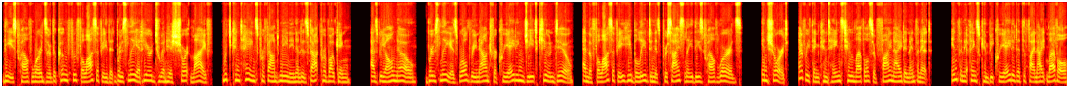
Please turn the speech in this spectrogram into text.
these 12 words are the Kung Fu philosophy that Bruce Lee adhered to in his short life, which contains profound meaning and is thought-provoking. As we all know, Bruce Lee is world-renowned for creating Jeet Kune Do, and the philosophy he believed in is precisely these 12 words. In short, everything contains two levels of finite and infinite. Infinite things can be created at the finite level,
